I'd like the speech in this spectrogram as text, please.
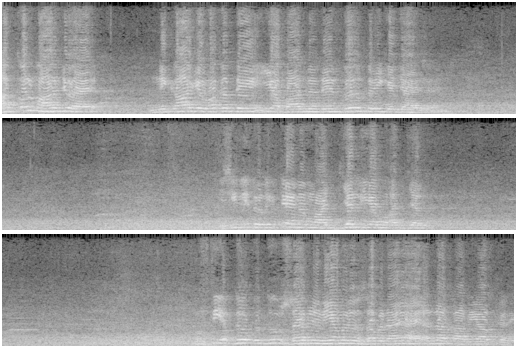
حق المال جو ہے، نکاح کے وقت دیں یا بعد میں دیں دونوں طریقے جائز ہیں۔ اسی لیے تو لکھتے ہیں نا معجل یا معجل مفتی عبد القدوس صاحب نے نیا مدرسہ بنایا ہے اللہ کامیاب کرے۔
